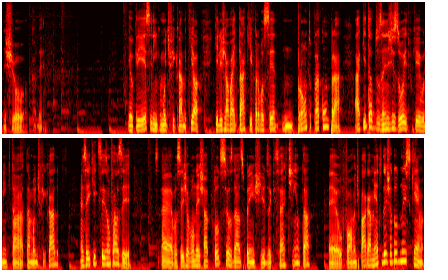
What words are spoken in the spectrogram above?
Deixa eu... Cadê? Eu criei esse link modificado aqui, ó, que ele já vai estar tá aqui para você hum, pronto para comprar. Aqui tá 218, porque o link tá, tá modificado. Mas aí o que, que vocês vão fazer? É, vocês já vão deixar todos os seus dados preenchidos aqui certinho, tá? É, o forma de pagamento, deixa tudo no esquema.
